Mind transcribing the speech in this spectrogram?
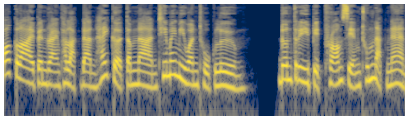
ก็กลายเป็นแรงผลักดันให้เกิดตำนานที่ไม่มีวันถูกลืม ดนตรีปิดพร้อมเสียงทุ้มหนักแน่น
